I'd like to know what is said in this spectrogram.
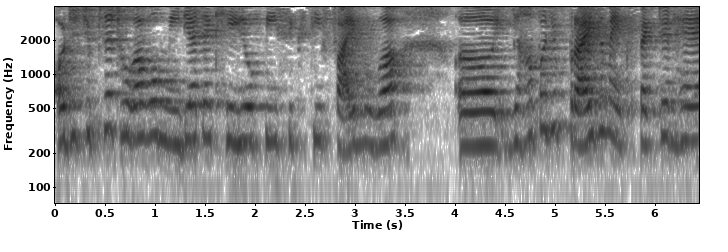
और जो चिपसेट होगा वो MediaTek Helio P sixty five होगा यहाँ पर जो प्राइस हमें एक्सपेक्टेड है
